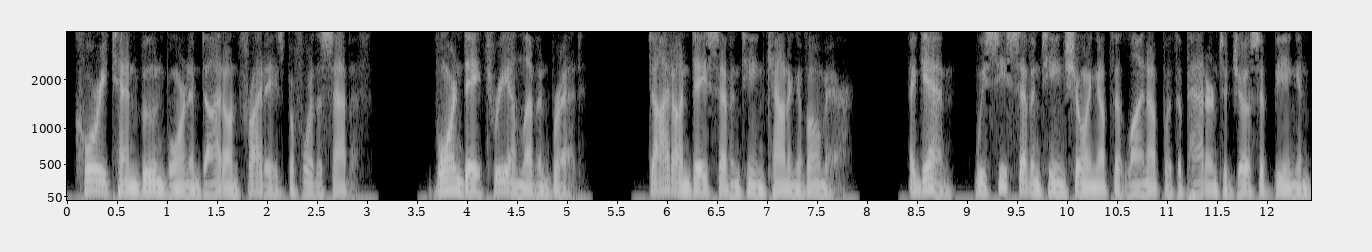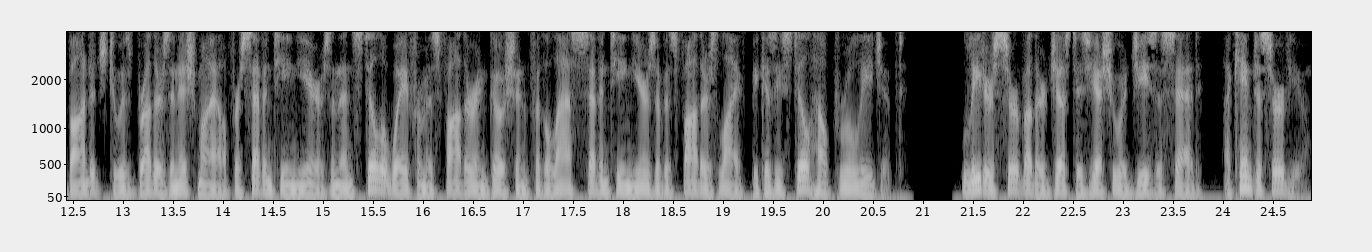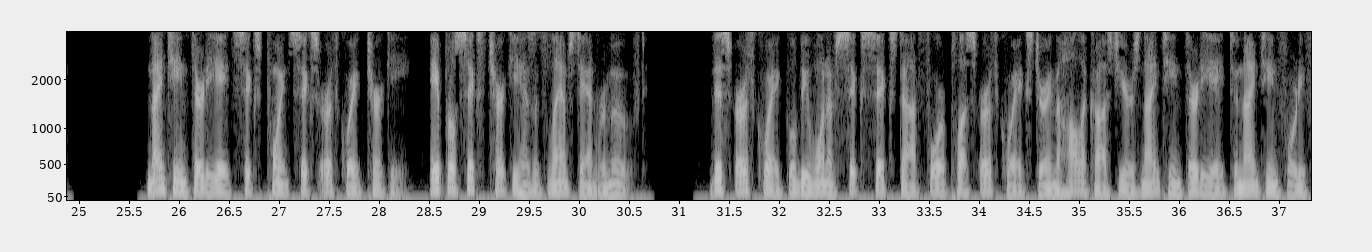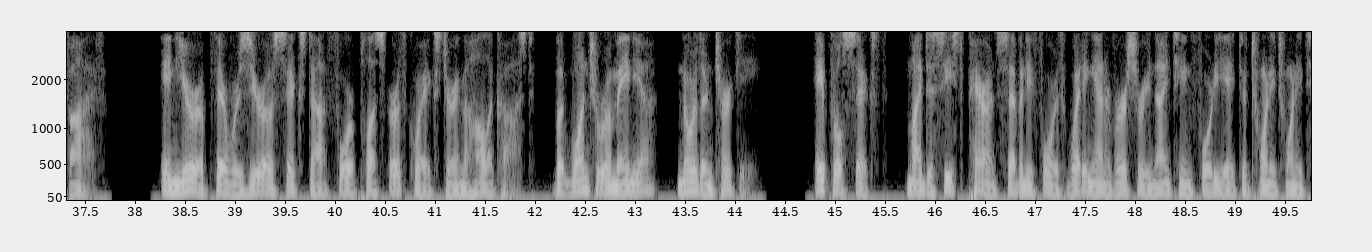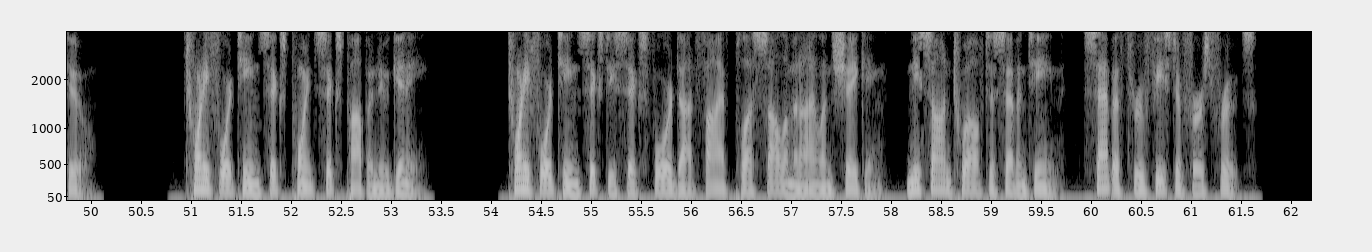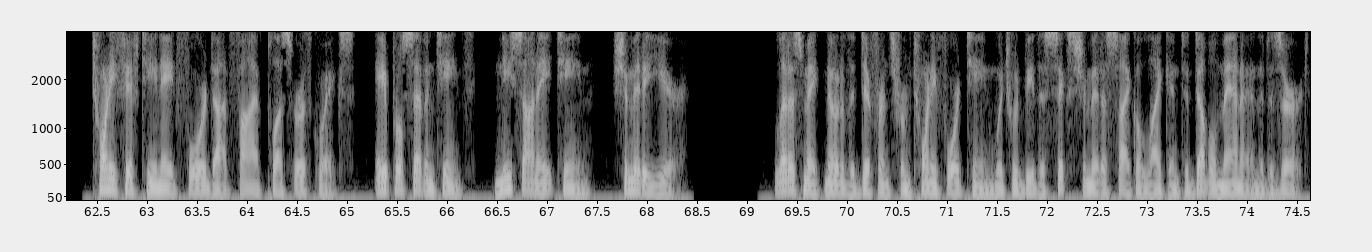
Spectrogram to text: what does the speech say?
Corrie ten Boom born and died on Fridays before the Sabbath. Born day 3 unleavened bread. Died on day 17 counting of Omer. Again, we see 17 showing up that line up with the pattern to Joseph being in bondage to his brothers in Ishmael for 17 years and then still away from his father in Goshen for the last 17 years of his father's life because he still helped rule Egypt. Leaders serve other just as Yeshua Jesus said, I came to serve you. 1938 6.6 Earthquake Turkey, April 6 Turkey has its lampstand removed. This earthquake will be one of six 6.4 plus earthquakes during the Holocaust years 1938 to 1945. In Europe, there were 06.4 plus earthquakes during the Holocaust, but one to Romania, northern Turkey. April 6, my deceased parents' 74th wedding anniversary 1948 to 2022. 2014 6.6 Papua New Guinea. 2014 66 4.5 plus Solomon Islands shaking, Nissan 12 to 17, Sabbath through Feast of First Fruits. 2015 8 4.5 plus earthquakes, April 17, Nissan 18, Shemitah year. Let us make note of the difference from 2014, which would be the sixth Shemitah cycle likened to double manna in the desert.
